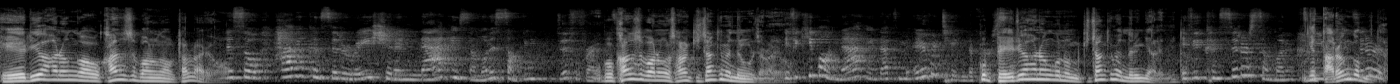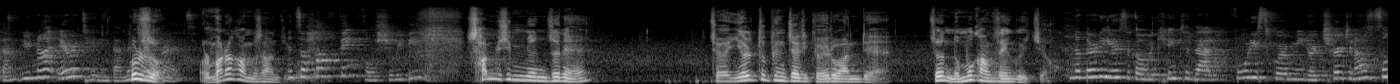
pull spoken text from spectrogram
배려하는 거하고 간섭하는 거하고 달라요. And so having consideration and nagging someone is something different. 그 간섭하는 건 사람 귀찮게 만드는 거잖아요. If you keep on nagging, that's irritating the 그 person. 배려하는 거는 귀찮게 만드는 게 아닙니다. If you consider someone, 이게 다른 겁니다. them, you're not irritating them. It's 그래서 different. 얼마나 감사한지. And so how thankful should we be? 30년 전에 저 12평짜리 교회로 왔는데 전 너무 감사한 거 있죠. You know, 30 years ago, we came to that 40 square meter church, and I was so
